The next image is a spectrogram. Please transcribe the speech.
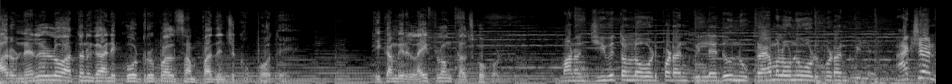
ఆరు నెలల్లో అతను గాని కోటి రూపాయలు సంపాదించకపోతే ఇక మీరు లైఫ్ లాంగ్ కలుసుకోకూడదు. మనం జీవితంలో ఓడిపోవడానికి వీల్లేదు నువ్వు ప్రేమలోనూ ఓడిపోవడానికి వీల్లేదు. యాక్షన్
